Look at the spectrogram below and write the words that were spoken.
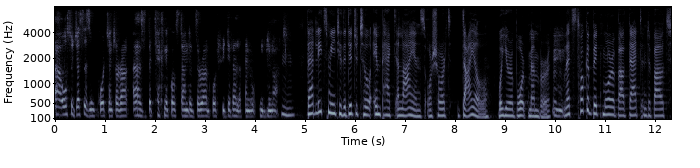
are also just as important around, as the technical standards around what we develop and what we do not. Mm -hmm. That leads me to the Digital Impact Alliance, or short DIAL, where you're a board member. Mm -hmm. Let's talk a bit more about that and about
